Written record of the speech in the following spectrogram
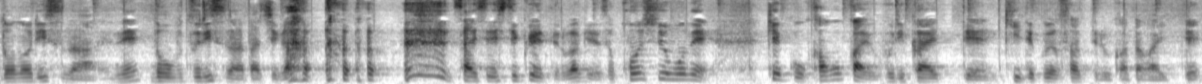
どのリスナーね動物リスナーたちが 再生してくれてるわけですよ。今週もね結構過去回を振り返って聞いてくださってる方がいて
